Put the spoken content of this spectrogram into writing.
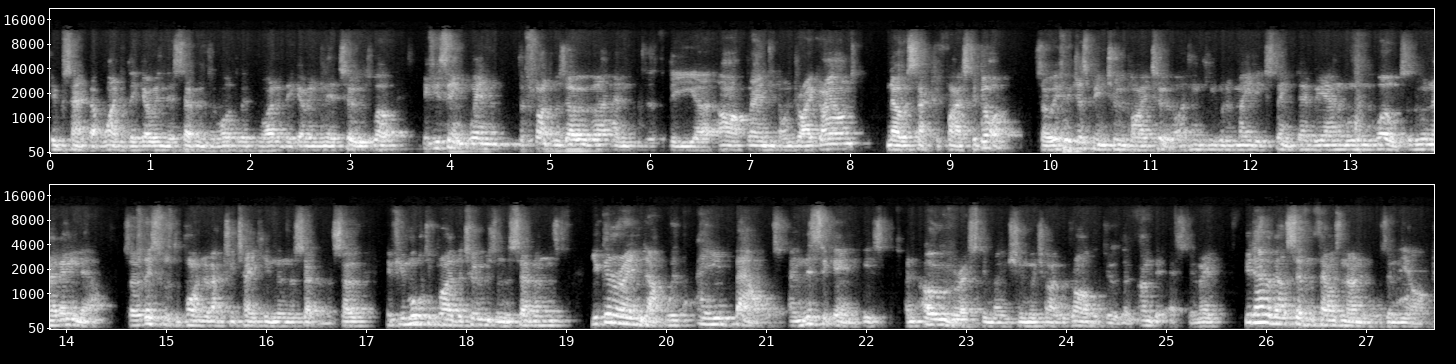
people saying about why did they go in their sevens and why did they go in their twos? Well, if you think when the flood was over and the, the uh, ark landed on dry ground, Noah sacrificed to God. So if it had just been two by two, I think he would have made extinct every animal in the world, so we wouldn't have any now. So this was the point of actually taking in the sevens. So if you multiply the twos and the sevens, you're going to end up with about, and this again is an overestimation, which I would rather do than underestimate, you'd have about 7,000 animals in the ark.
